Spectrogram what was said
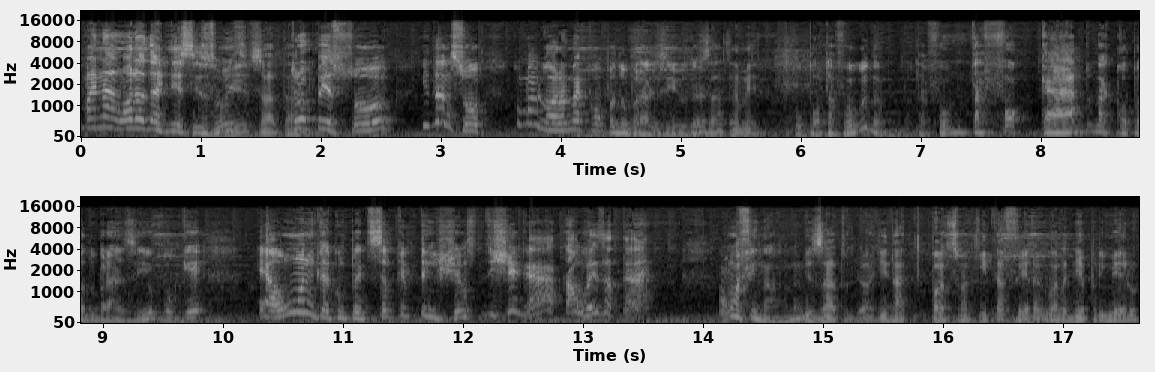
mas na hora das decisões Exatamente. tropeçou e dançou. Como agora na Copa do Brasil, né? Exatamente. O Botafogo não. O Botafogo está focado na Copa do Brasil porque é a única competição que ele tem chance de chegar, talvez até a uma final, né? Exato, Jorge. E na próxima quinta-feira, agora dia primeiro,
